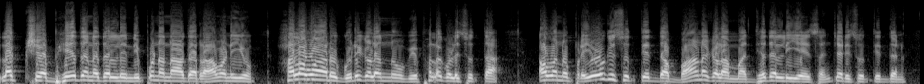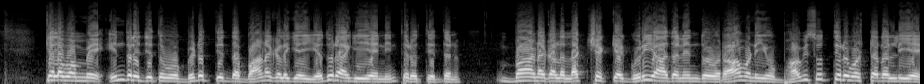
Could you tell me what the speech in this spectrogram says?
ಲಕ್ಷ್ಯ ಭೇದನದಲ್ಲಿ ನಿಪುಣನಾದ ರಾವಣಿಯು ಹಲವಾರು ಗುರಿಗಳನ್ನು ವಿಫಲಗೊಳಿಸುತ್ತಾ ಅವನು ಪ್ರಯೋಗಿಸುತ್ತಿದ್ದ ಬಾಣಗಳ ಮಧ್ಯದಲ್ಲಿಯೇ ಸಂಚರಿಸುತ್ತಿದ್ದನು. ಕೆಲವೊಮ್ಮೆ ಇಂದ್ರಜಿತವು ಬಿಡುತ್ತಿದ್ದ ಬಾಣಗಳಿಗೆ ಎದುರಾಗಿಯೇ ನಿಂತಿರುತ್ತಿದ್ದನು. ಬಾಣಗಳ ಲಕ್ಷ್ಯಕ್ಕೆ ಗುರಿಯಾದನೆಂದು ರಾವಣಿಯು ಭಾವಿಸುತ್ತಿರುವಷ್ಟರಲ್ಲಿಯೇ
